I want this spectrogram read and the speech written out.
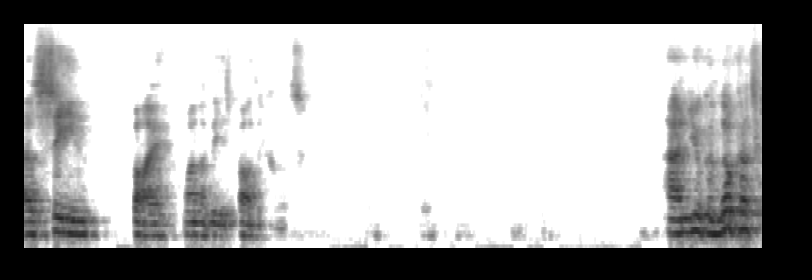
as seen by one of these particles. And you can look at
